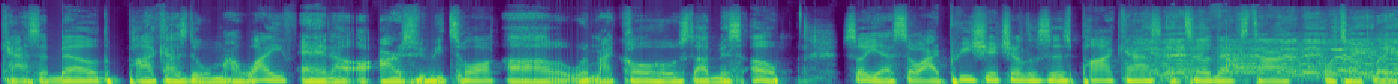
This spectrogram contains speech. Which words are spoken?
Casabell, the podcast I do with my wife, and uh, RSVP Talk uh, with my co-host, uh, Miss O. So yeah, so I appreciate you listening to this podcast. Until next time, we'll talk later.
